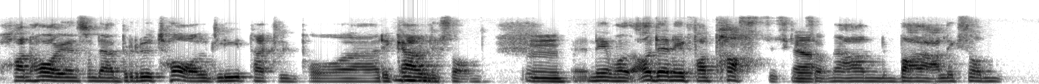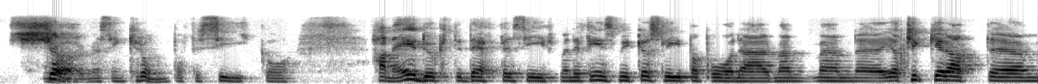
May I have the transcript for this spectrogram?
han har ju en sån där brutal glidtackling på uh, Rikarlison. Mm. Mm. Ja, den är fantastisk liksom, ja. när han bara liksom kör med sin kropp och fysik. Och, han är ju duktig defensivt men det finns mycket att slipa på där. Men, men uh, jag tycker att, uh,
